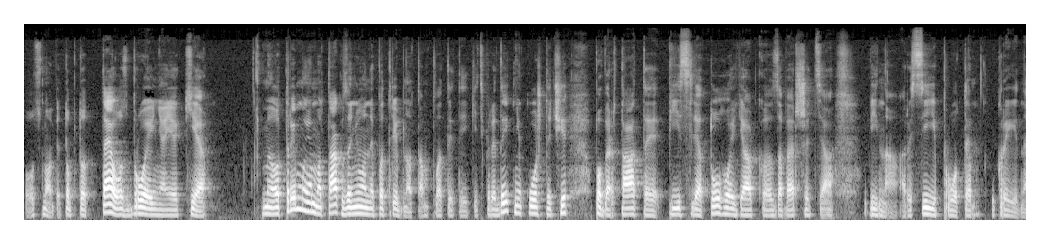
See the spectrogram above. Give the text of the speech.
основі. Тобто те озброєння, яке ми отримуємо, так, за нього не потрібно там платити якісь кредитні кошти чи повертати після того, як завершиться війна Росії проти України.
